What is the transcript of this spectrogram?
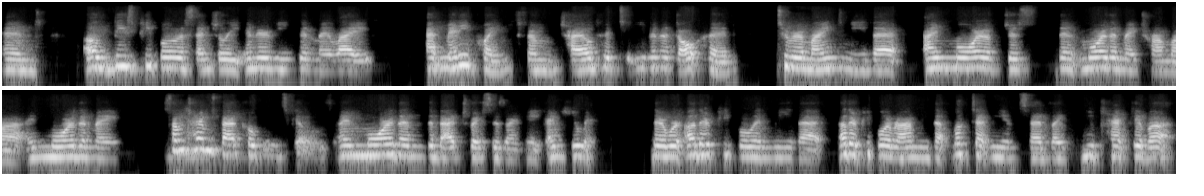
And um, these people essentially intervened in my life at many points from childhood to even adulthood to remind me that I'm more of just than more than my trauma. I'm more than my sometimes bad coping skills. I'm more than the bad choices I make. I'm human. There were other people in me that other people around me that looked at me and said, like, you can't give up.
